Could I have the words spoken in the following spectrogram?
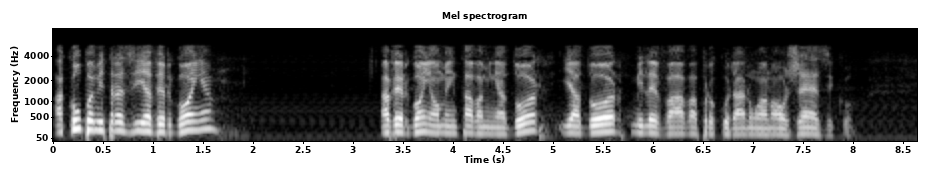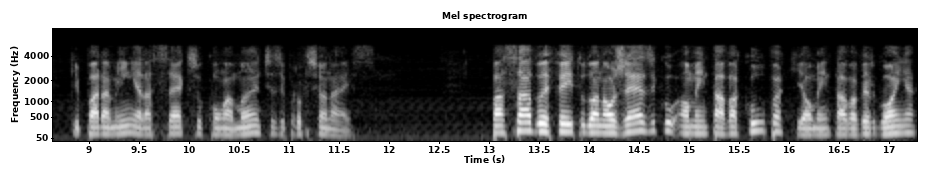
A culpa me trazia vergonha, a vergonha aumentava a minha dor e a dor me levava a procurar um analgésico, que para mim era sexo com amantes e profissionais. Passado o efeito do analgésico, aumentava a culpa, que aumentava a vergonha,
